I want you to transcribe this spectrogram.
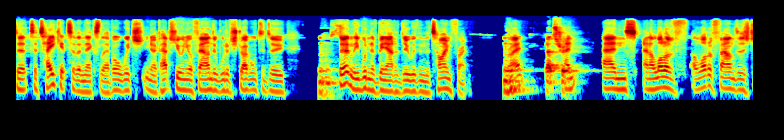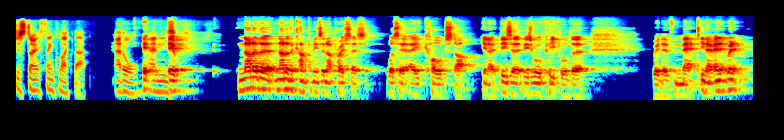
to to take it to the next level, which you know perhaps you and your founder would have struggled to do. Mm-hmm. Certainly wouldn't have been able to do within the time frame, mm-hmm. right? That's true. And, and and a lot of a lot of founders just don't think like that at all. It, and it, none of the none of the companies in our process was it a cold start. You know, these are these are all people that we'd have met. You know, and when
